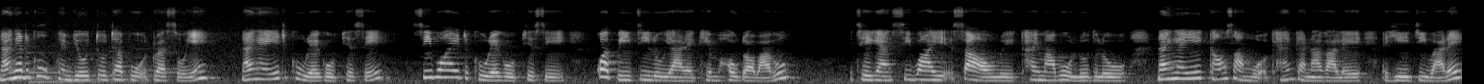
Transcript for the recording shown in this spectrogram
နိုင်ငံတစ်ခုဖွံ့ဖြိုးတိုးတက်ဖို့အတွက်ဆိုရင်နိုင်ငံရေးတစ်ခုတည်းကိုဖြစ်စေ စီးပွားရေးတစ်ခုတည်းကိုဖြစ်စေကွက်ပြီးကြည့်လို့ရတဲ့ခင်မဟုတ်တော့ပါဘူးအခြေခံစီးပွားရေးအဆောက်အုံတွေခိုင်မာဖို့လိုသလိုနိုင်ငံရေးကောင်းဆောင်မှုအခန်းကဏ္ဍကလည်းအရေးကြီးပါတယ်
